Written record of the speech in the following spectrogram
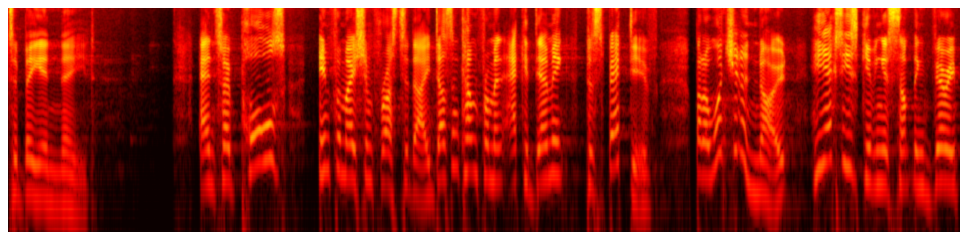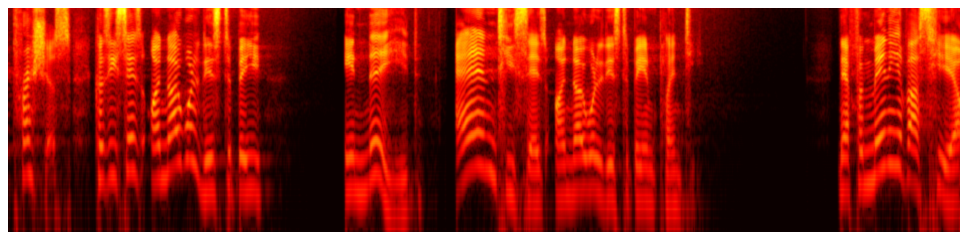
to be in need. And so Paul's information for us today doesn't come from an academic perspective, but I want you to note he actually is giving us something very precious because he says, I know what it is to be in need, and he says, I know what it is to be in plenty. Now, for many of us here,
